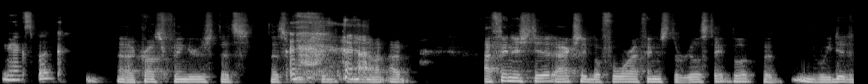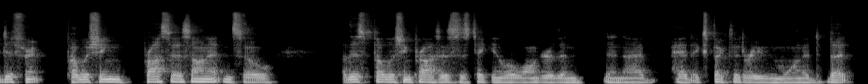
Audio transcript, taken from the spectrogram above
Your next book? Uh, cross your fingers. That's that's what it's coming out. I, I finished it actually before I finished the real estate book, but we did a different publishing process on it, and so this publishing process is taking a little longer than than I had expected or even wanted. But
